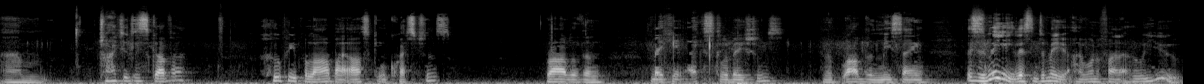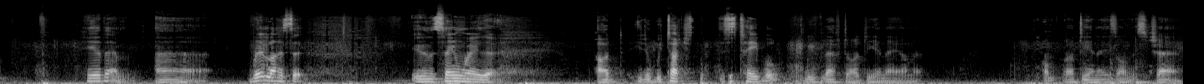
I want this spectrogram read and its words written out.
Um, try to discover who people are by asking questions rather than making exclamations. Know, rather than me saying, This is me, listen to me, I want to find out who are you. Hear them. Uh, realize that in the same way that our, you know, we touch this table, we've left our DNA on it. Um, Our DNA is on this chair.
